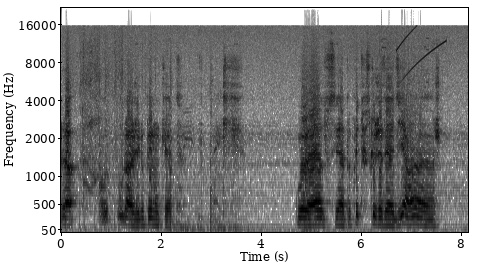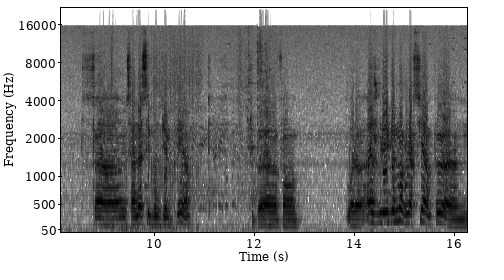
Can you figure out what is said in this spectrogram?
Là, oula, j'ai loupé mon cut. Voilà, c'est à peu près tout ce que j'avais à dire. Hein. C'est un, assez bon gameplay. Hein. Je sais pas, enfin, voilà. Ah, je voulais également remercier un peu euh,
